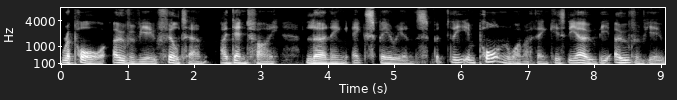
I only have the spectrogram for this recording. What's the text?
rapport, overview, filter, identify, learning experience. But the important one, I think, is the O, the overview.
